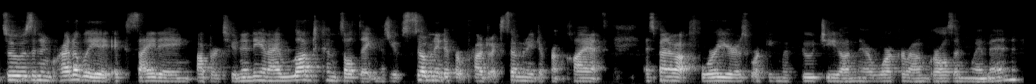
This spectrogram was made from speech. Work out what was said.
So it was an incredibly exciting opportunity. And I loved consulting because you have so many different projects, so many different clients. I spent about four years working with Gucci on their work around girls and women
